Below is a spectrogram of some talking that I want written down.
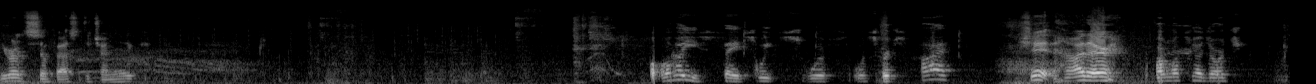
You run so fast with the China Lake. How you say sweet swift whispers. Hi. Shit, hi there. On, let's go, George. Is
